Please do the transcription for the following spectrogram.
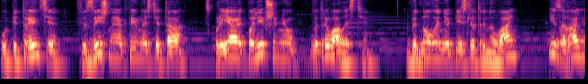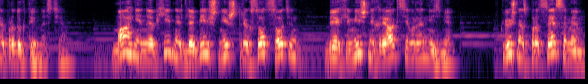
у підтримці фізичної активності та сприяють поліпшенню витривалості, відновленню після тренувань і загальної продуктивності. Магній необхідний для більш ніж 300 сотень біохімічних реакцій в організмі, включно з процесами,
